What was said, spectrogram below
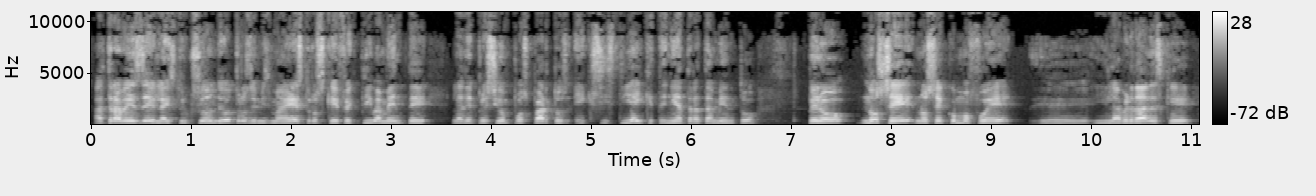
a través de la instrucción de otros de mis maestros que efectivamente la depresión postparto existía y que tenía tratamiento, pero no sé, no sé cómo fue, eh, y la verdad es que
